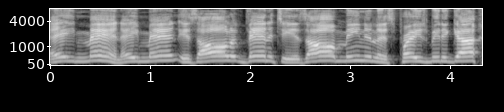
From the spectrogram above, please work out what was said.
Amen. Amen. It's all a vanity. It's all meaningless. Praise be to God.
